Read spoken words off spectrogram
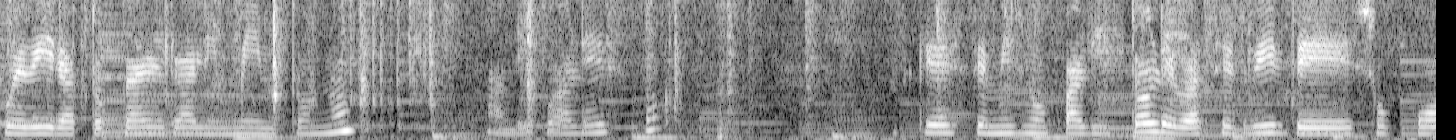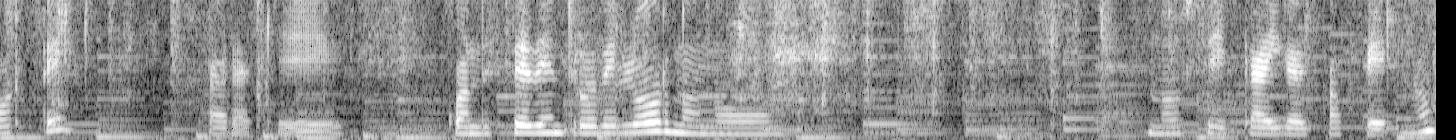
puede ir a tocar el alimento, ¿no? Al igual esto, que este mismo palito le va a servir de soporte para que cuando esté dentro del horno no, no se caiga el papel, ¿no?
